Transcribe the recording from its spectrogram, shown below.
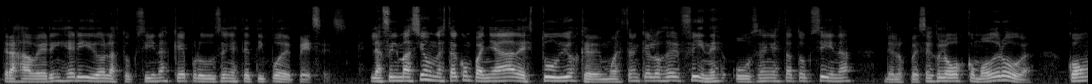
tras haber ingerido las toxinas que producen este tipo de peces. La filmación no está acompañada de estudios que demuestran que los delfines usen esta toxina de los peces globos como droga, con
